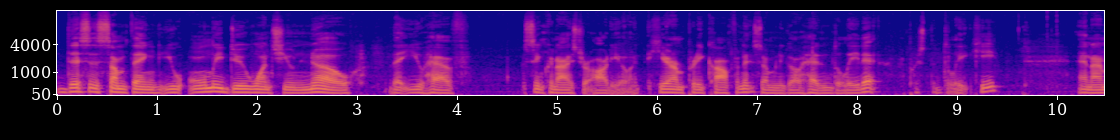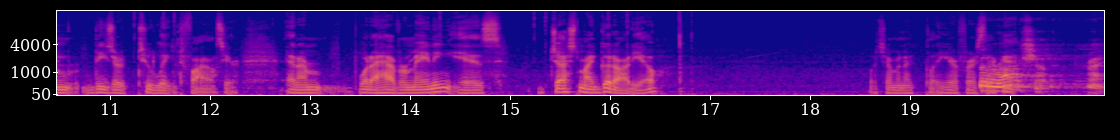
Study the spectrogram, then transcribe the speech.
This is something you only do once you know that you have synchronized your audio. And here I'm pretty confident, so I'm going to go ahead and delete it. I push the delete key, and I'm these are two linked files here. And I'm what I have remaining is just my good audio, which I'm going to play here for a second. Right.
